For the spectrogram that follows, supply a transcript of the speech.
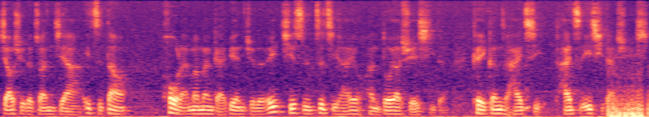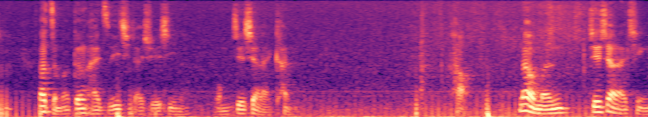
教学的专家，一直到后来慢慢改变，觉得诶，其实自己还有很多要学习的，可以跟着孩子孩子一起来学习。那怎么跟孩子一起来学习呢？我们接下来看。好，那我们接下来请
